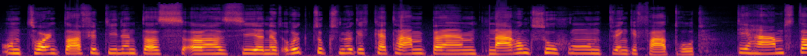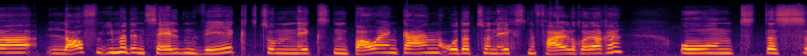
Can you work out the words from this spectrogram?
und sollen dafür dienen, dass äh, sie eine Rückzugsmöglichkeit haben beim Nahrungssuchen und wenn Gefahr droht. Die Hamster laufen immer denselben Weg zum nächsten Baueingang oder zur nächsten Fallröhre. Und das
